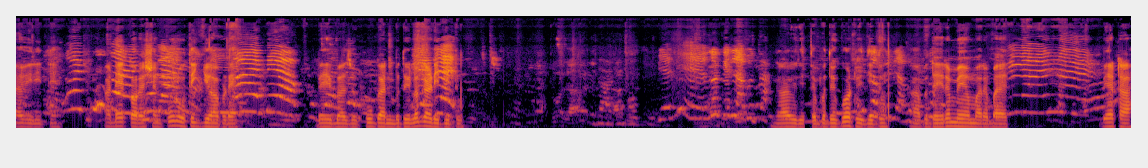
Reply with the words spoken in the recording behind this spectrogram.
આવી રીતે. આ ડેકોરેશન પૂરું થઈ ગયું આપણે. બે બાજુ ફુગા ને બધું લગાડી દીધું. આવી રીતે બધું ગોઠવી દીધું. આ બધા રમે અમારે બહાર બેઠા.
